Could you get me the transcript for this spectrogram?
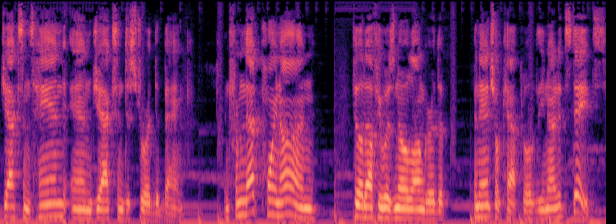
Jackson's hand, and Jackson destroyed the bank. And from that point on, Philadelphia was no longer the financial capital of the United States.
